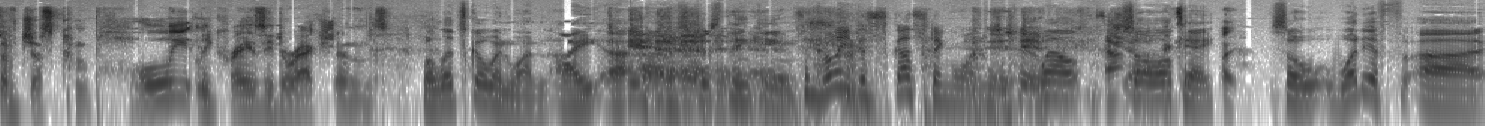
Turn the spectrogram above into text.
of just completely crazy directions. Well, let's go in one. I, uh, I was just thinking. Some really disgusting ones too. Well, so okay. exactly. So what if uh,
